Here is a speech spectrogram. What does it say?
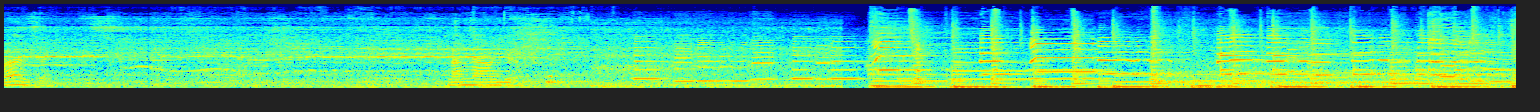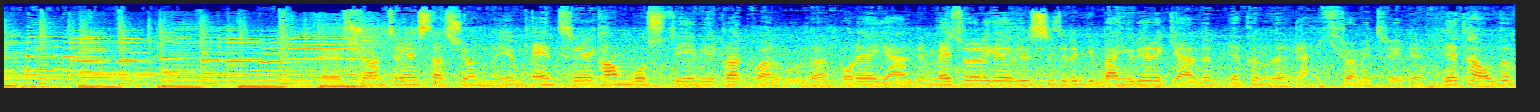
Baya güzel. Ben devam ediyorum. Şu an tren istasyonundayım. Entre Cambos diye bir durak var burada. Oraya geldim. Metroya gelebilirsiniz dediğim gibi ben yürüyerek geldim. Yakındı yani 2 kilometreydi. Bilet aldım.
